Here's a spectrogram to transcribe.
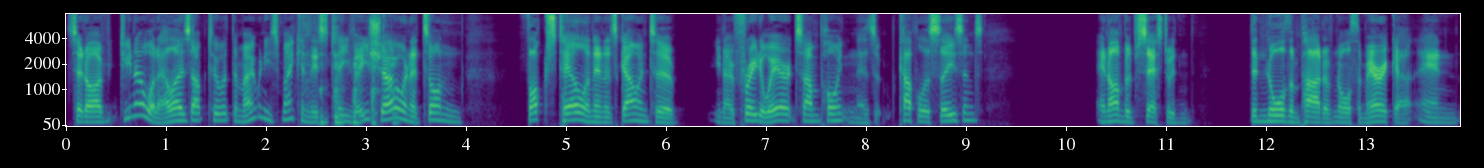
said, "Oh, do you know what Allo's up to at the moment? He's making this TV show and it's on Foxtel and then it's going to, you know, free to air at some point and there's a couple of seasons." And I'm obsessed with the northern part of North America, and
